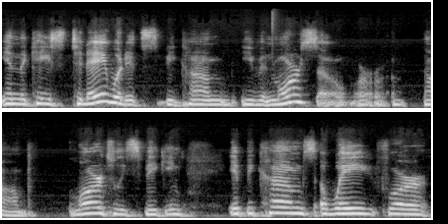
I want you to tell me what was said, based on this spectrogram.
in the case today, what it's become even more so, or um, largely speaking, it becomes a way for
